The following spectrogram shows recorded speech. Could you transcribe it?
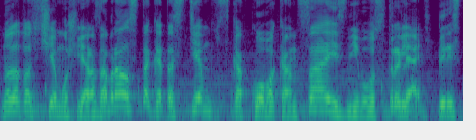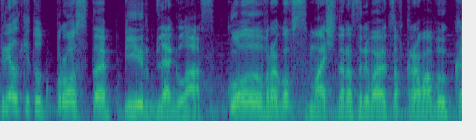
Но зато с чем уж я разобрался, так это с тем, с какого конца из него стрелять. Перестрелки тут просто пир для глаз. Головы врагов смачно разрываются в кровавую кашу.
